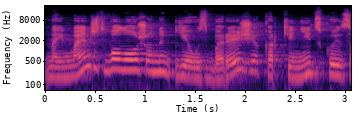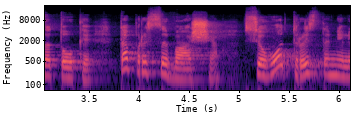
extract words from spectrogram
Найменш зволоженим є узбережжя Каркініцької затоки та Присиваща всього 300 мм.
